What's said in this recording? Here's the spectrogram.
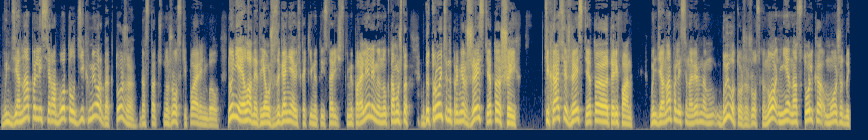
в Индианаполисе работал Дик Мердок, тоже достаточно жесткий парень был. Ну не, ладно, это я уже загоняюсь какими-то историческими параллелями, но к тому, что в Детройте, например, жесть – это шейх, в Техасе жесть – это Тарифан. В Индианаполисе, наверное, было тоже жестко, но не настолько может быть.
